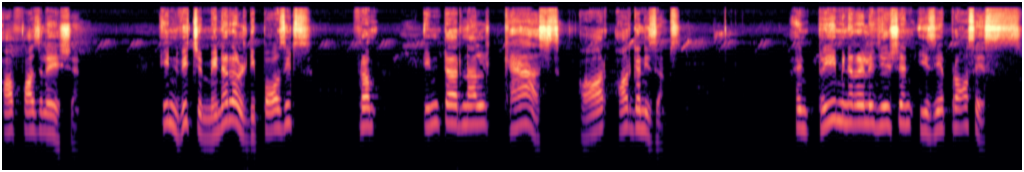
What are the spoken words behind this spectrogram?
of fossilization in which mineral deposits from internal casts or organisms and premineralization is a process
